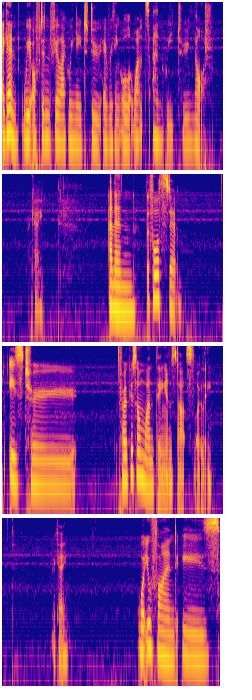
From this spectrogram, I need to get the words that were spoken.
Again, we often feel like we need to do everything all at once, and we do not. Okay. And then the fourth step is to focus on one thing and start slowly. Okay. What you'll find is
